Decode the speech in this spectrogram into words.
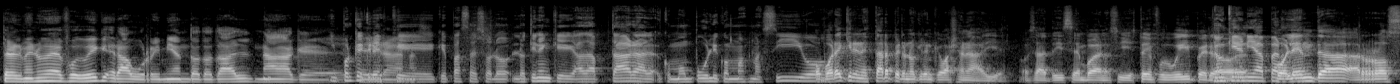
Pero el menú de Food Week era aburrimiento total, nada que. ¿Y por qué que crees que, pasa eso? ¿Lo, lo tienen que adaptar a, como a un público más masivo? O por ahí quieren estar, pero no quieren que vaya nadie. O sea, te dicen, bueno, sí, estoy en Food Week, pero. No quieren ir a perder. Polenta, arroz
